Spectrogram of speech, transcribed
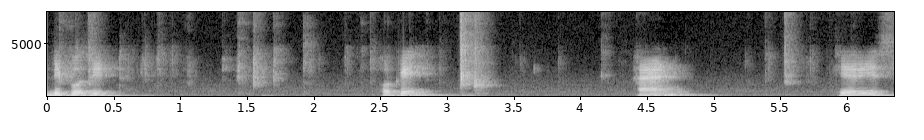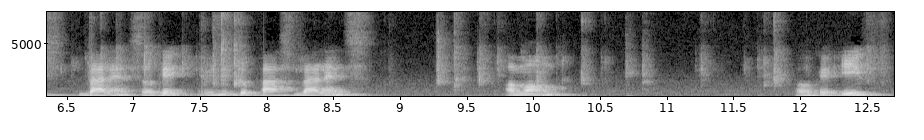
deposit. Okay and here is balance. Okay we need to pass balance amount. Okay if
